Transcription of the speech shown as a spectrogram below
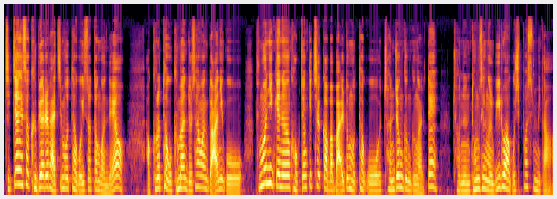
직장에서 급여를 받지 못하고 있었던 건데요. 아, 그렇다고 그만둘 상황도 아니고 부모님께는 걱정 끼칠까봐 말도 못하고 전전긍긍할 때 저는 동생을 위로하고 싶었습니다.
